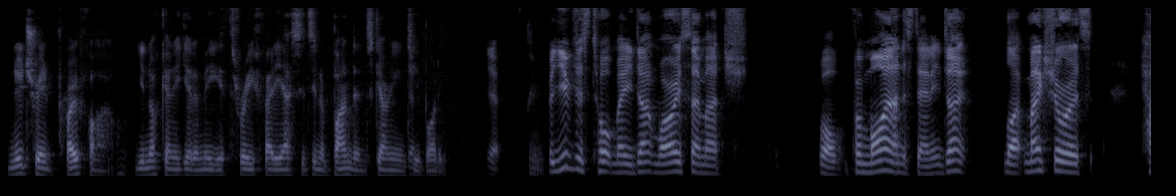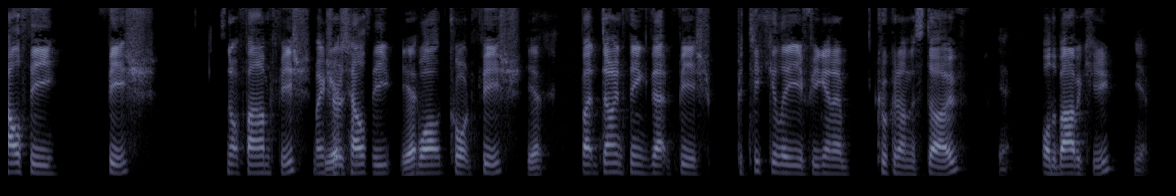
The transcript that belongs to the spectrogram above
nutrient profile, you're not going to get omega three fatty acids in abundance going into your body. Yeah, but you've just taught me don't worry so much. Well, from my understanding, don't like make sure it's healthy fish. It's not farmed fish. Make sure it's healthy Yep. wild caught fish. Yep. But don't think that fish, particularly if you're going to cook it on the stove Yep. or the barbecue. Yep.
